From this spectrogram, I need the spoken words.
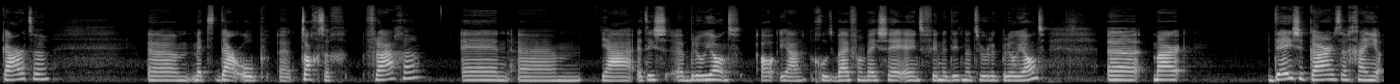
kaarten. Um, met daarop uh, 80 vragen. En um, ja, het is briljant. Al, ja, goed, wij van WC Eend vinden dit natuurlijk briljant. maar deze kaarten gaan je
